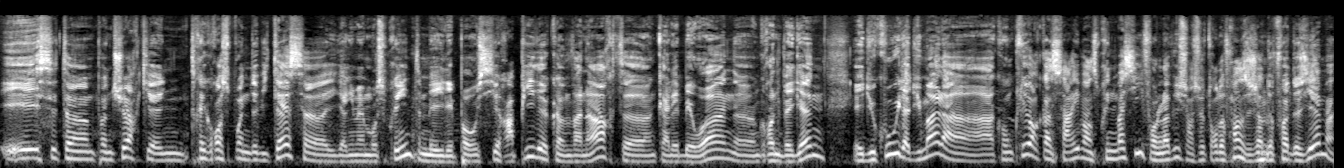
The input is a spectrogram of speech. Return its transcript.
Et c'est un puncher qui a une très grosse pointe de vitesse. Euh, il gagne même au sprint, mais il n'est pas aussi rapide qu'un Van Aert, un Caleb Ewan, un Groenewegen. Et du coup, il a du mal à, à, conclure quand ça arrive en sprint massif. On l'a vu sur ce Tour de France, déjà deux fois deuxième.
